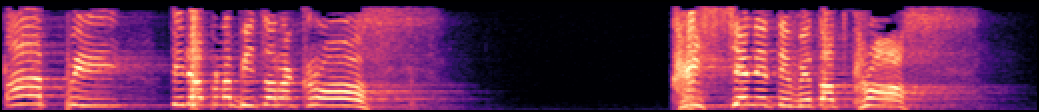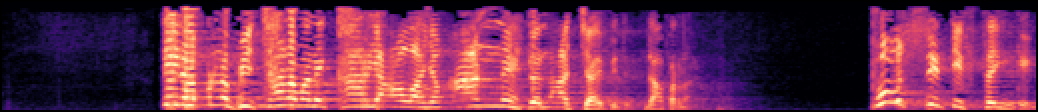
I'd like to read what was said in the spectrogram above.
Tapi tidak pernah bicara cross. Christianity without cross. Tidak pernah bicara mengenai karya Allah yang aneh dan ajaib itu. Tidak pernah. Positive thinking.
